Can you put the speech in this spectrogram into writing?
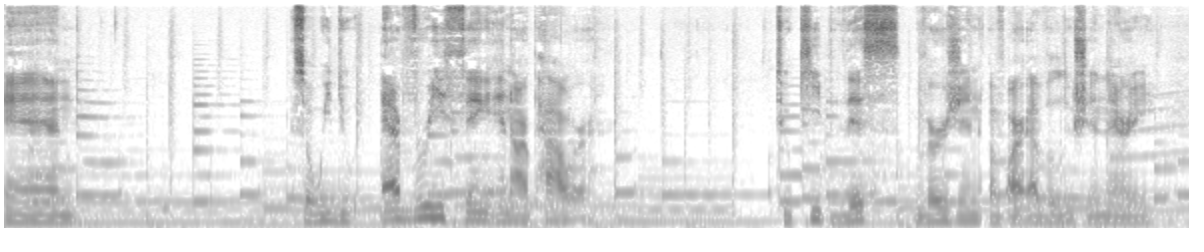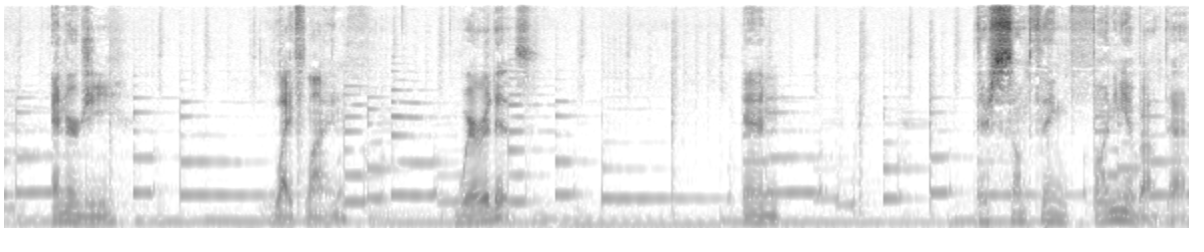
And so we do everything in our power to keep this version of our evolutionary energy lifeline where it is. And there's something funny about that.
